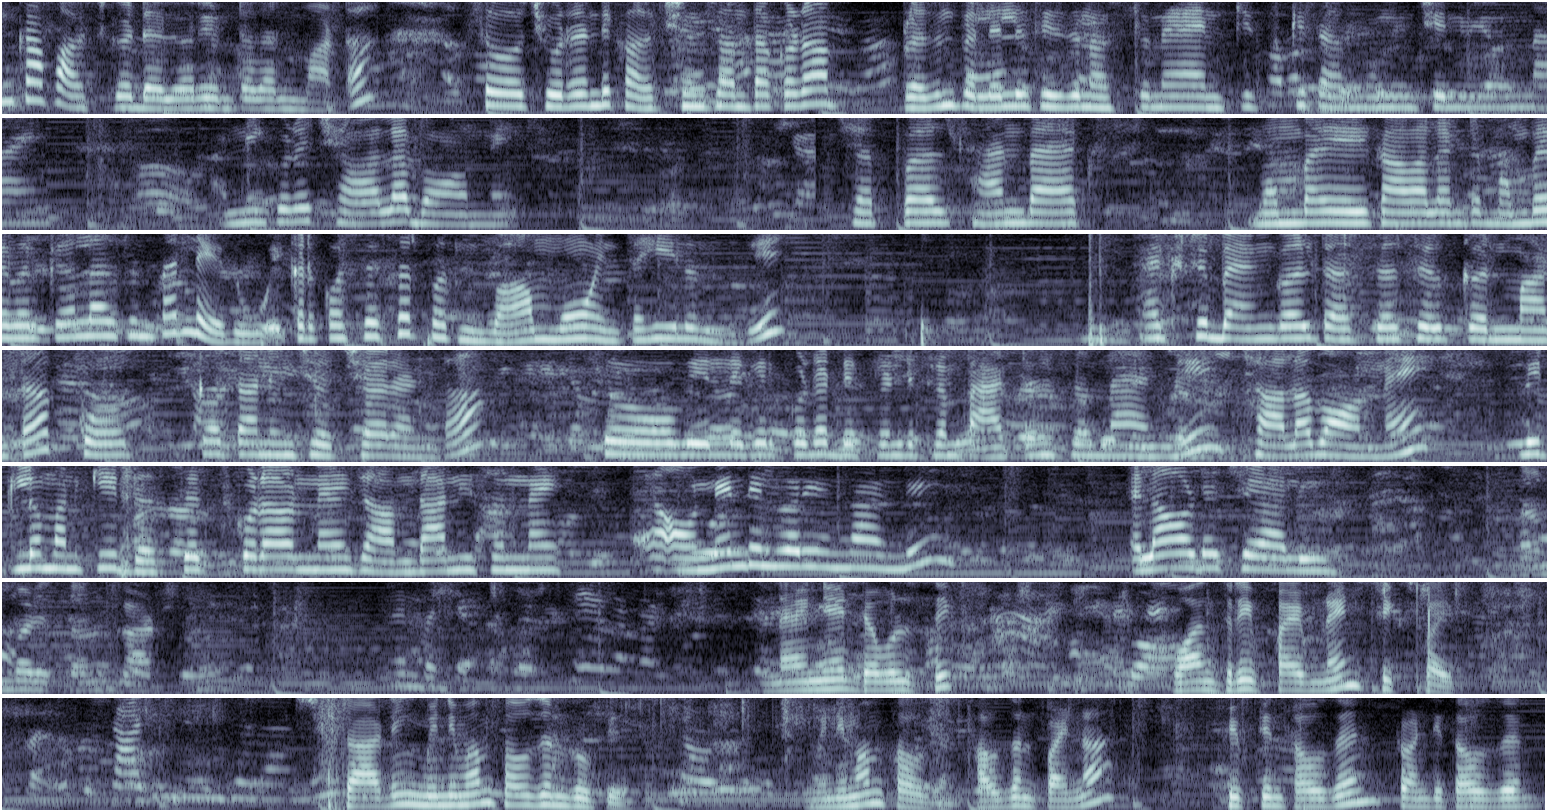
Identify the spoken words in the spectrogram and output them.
ఇంకా ఫాస్ట్గా డెలివరీ ఉంటుంది అనమాట సో చూడండి కలెక్షన్స్ అంతా కూడా ప్రజెంట్ పెళ్ళిళ్ళ సీజన్ వస్తున్నాయి. అండ్ కిడ్స్కి సంబంధించినవి ఉన్నాయి. అన్నీ కూడా చాలా బాగున్నాయి. చెప్పల్స్ హ్యాండ్ బ్యాగ్స్ ముంబై కావాలంటే ముంబై వరకు వెళ్ళాల్సిన పని లేదు. ఇక్కడికి వస్తే సరిపోతుంది. వామ్మో ఇంత హీల్ ఉంది. నెక్స్ట్ బెంగాల్ టర్సర్ సిల్క్ అన్నమాట. కోల్కతా నుంచి వచ్చారంట. సో వీళ్ళ దగ్గర కూడా డిఫరెంట్ డిఫరెంట్ ప్యాటర్న్స్ ఉన్నాయండి. చాలా బాగున్నాయి. వీటిలో మనకి డ్రెస్ సెట్స్ కూడా ఉన్నాయి జామ్దానీస్ ఉన్నాయి. ఆన్లైన్ డెలివరీ ఉందా అండి? ఎలా ఆర్డర్ చేయాలి? Nine eight double six one three five nine six five. Starting minimum thousand rupees. Minimum thousand. Thousand పైన fifteen thousand twenty thousand.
